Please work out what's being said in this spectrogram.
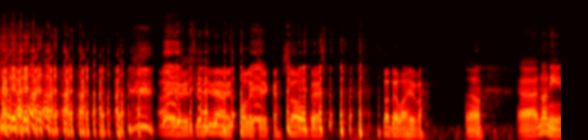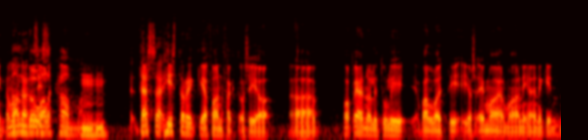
Ai vitsi, nimeämispolitiikka, show best. Todella hyvä. Joo. Äh, no niin, no, mutta Ando siis, Valkama. Mm-hmm. tässä historiikki ja fun fact-osio. Äh, Hopeanoli tuli ja valloitti, jos ei maailmaa, niin ainakin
